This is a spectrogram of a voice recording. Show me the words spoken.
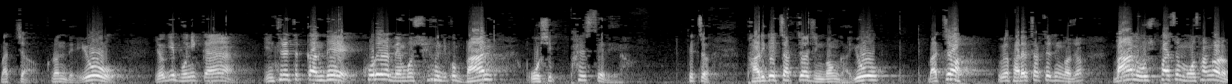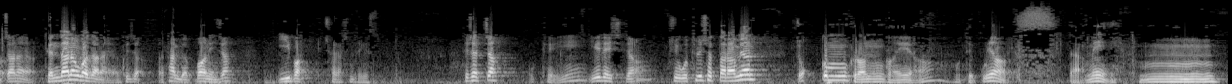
맞죠? 그런데 요 여기 보니까 인터넷 특가인데 코레 멤버십 회원 있고 만 58세래요. 됐죠? 바르게 짝져진 건가? 요 맞죠? 왜 바르게 짝져진 거죠? 만 58세면 뭐 상관없잖아요. 된다는 거잖아요. 그죠? 다음 몇 번이죠? 2번 처리하시면 되겠습니다. 되셨죠? 오케이. 이해되시죠? 이거 틀리셨다면 조금 그런 거예요. 뭐 됐고요. 그 다음에 음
